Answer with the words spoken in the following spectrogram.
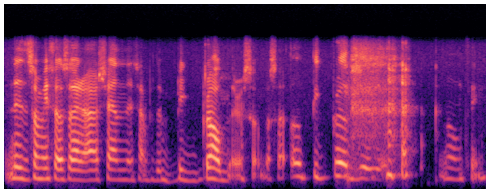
Lite som vissa så här, känner till exempel Big Brother och så. Bara så här, oh, Big Brother. någonting.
